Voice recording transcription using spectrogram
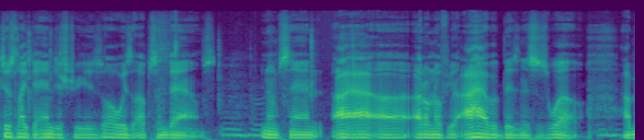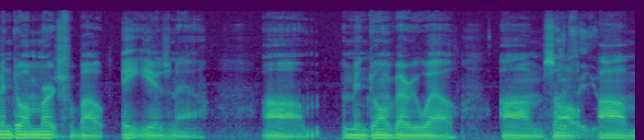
just like the industry is always ups and downs. You know what I'm saying? I I, uh, I don't know if you I have a business as well. I've been doing merch for about eight years now. Um, I've been doing very well. Um, so um,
